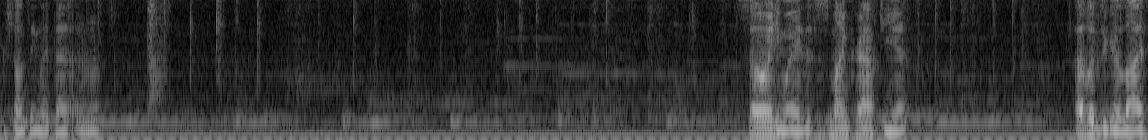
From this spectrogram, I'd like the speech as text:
Or something like that, I don't know. So anyway, this is Minecraft yeah. I've lived a good life.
